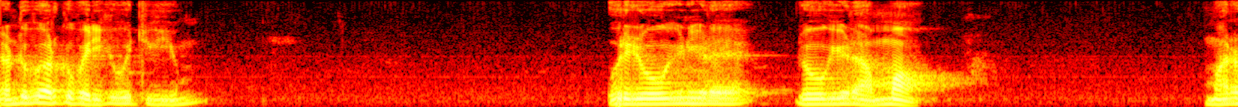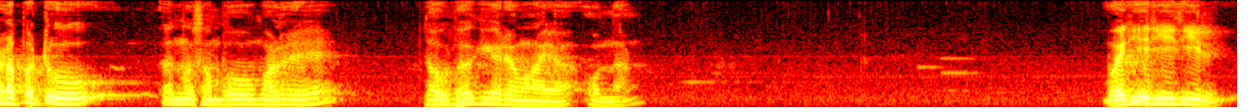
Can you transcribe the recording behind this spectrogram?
രണ്ടു പേർക്ക് പരിക്ക് പറ്റുകയും ഒരു രോഹിണിയുടെ രോഗിയുടെ അമ്മ മരണപ്പെട്ടു എന്ന സംഭവം വളരെ ദൗർഭാഗ്യകരമായ ഒന്നാണ്. വലിയ രീതിയിൽ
